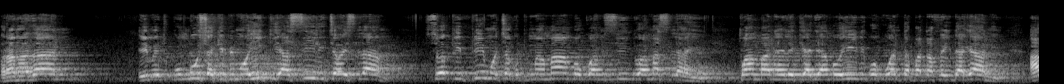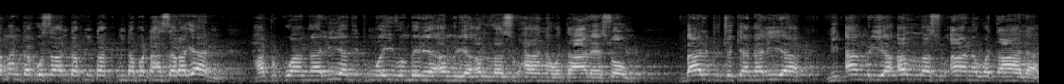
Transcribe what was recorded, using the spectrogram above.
Ramadhan imetukumbusha kipimo hiki asili cha Waislamu sio kipimo cha kupima mambo kwa msingi wa maslahi kwamba naelekea jambo hili kwa kuwa nitapata faida gani ama nitakosa nitapata hasara gani. Hatukuangalia vipimo hivyo mbele ya amri ya Allah subhanahu wa ta'ala ya somo bali tulichokiangalia ni amri ya Allah subhanahu wa ta'ala.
